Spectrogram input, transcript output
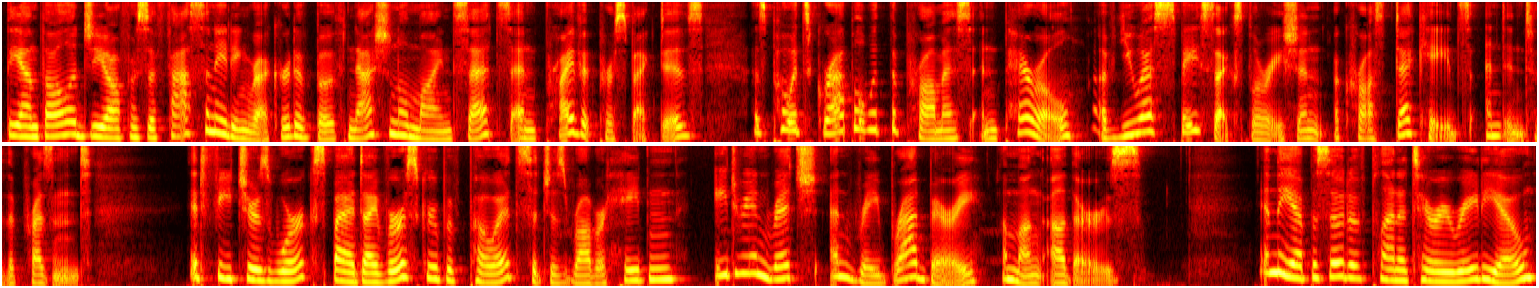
the anthology offers a fascinating record of both national mindsets and private perspectives as poets grapple with the promise and peril of U.S. space exploration across decades and into the present. It features works by a diverse group of poets such as Robert Hayden, Adrienne Rich, and Ray Bradbury, among others. In the episode of Planetary Radio,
